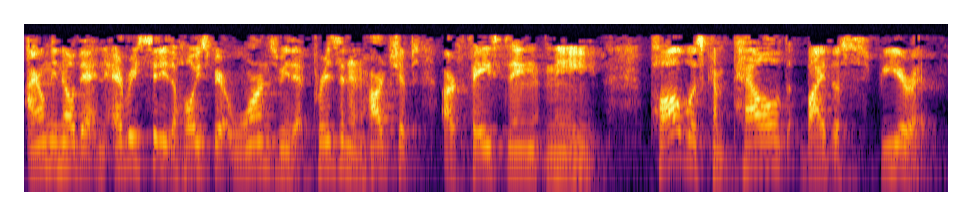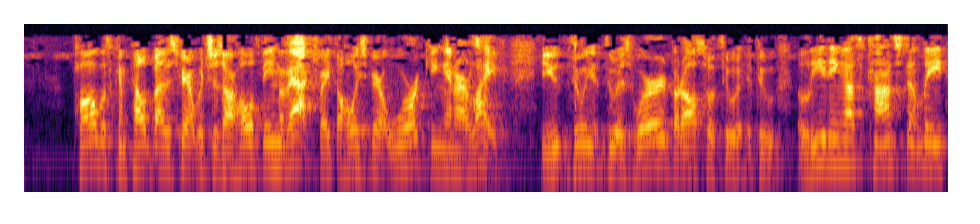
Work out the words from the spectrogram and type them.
I only know that in every city, the Holy Spirit warns me that prison and hardships are facing me. Paul was compelled by the Spirit. Paul was compelled by the Spirit, which is our whole theme of Acts, right? The Holy Spirit working in our life. You, through, through His Word, but also through, through leading us constantly.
